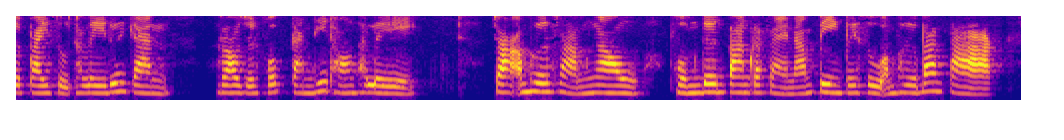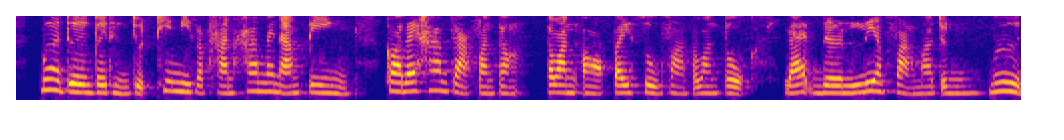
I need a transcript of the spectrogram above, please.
จะไปสู่ทะเลด้วยกัน เราจะพบกันที่ท้องทะเล จากอำเภอสามเงา ผมเดินตามกระแสน้ำปิงไปสู่อำเภอบ้านตาก เมื่อเดินไปถึงจุดที่มีสะพานข้ามแม่น้ำปิง ก็ได้ข้ามจากฝั่งตะวันออกไปสู่ฝั่งตะวันตก และเดินเลียบฝั่งมาจนมืด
